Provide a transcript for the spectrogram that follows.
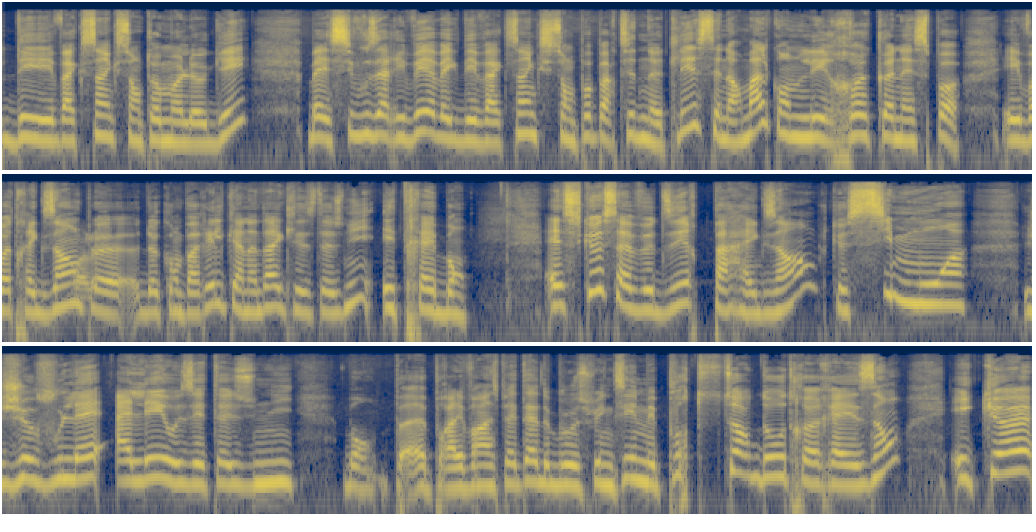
des vaccins qui sont homologués, ben, si vous arrivez avec des vaccins qui sont pas partis de notre liste, c'est normal qu'on ne les reconnaisse pas. Et votre exemple Voilà. euh, de comparer le Canada avec les États-Unis est très bon. Est-ce que ça veut dire, par exemple, que si moi, je voulais aller aux États-Unis, bon, p- pour aller voir un spectacle de Bruce Springsteen, mais pour toutes sortes d'autres raisons, et que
